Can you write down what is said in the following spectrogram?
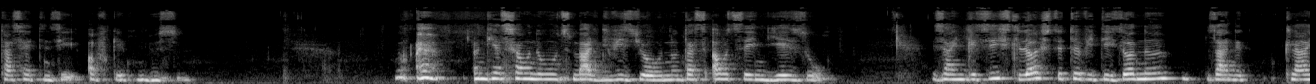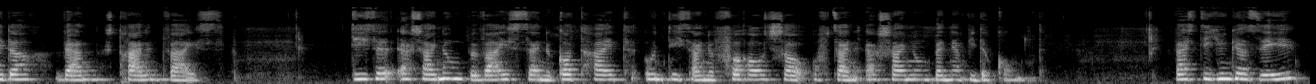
Das hätten sie aufgeben müssen. Und jetzt schauen wir uns mal die Vision und das Aussehen Jesu. Sein Gesicht leuchtete wie die Sonne, seine Kleider werden strahlend weiß. Diese Erscheinung beweist seine Gottheit und ist eine Vorausschau auf seine Erscheinung, wenn er wiederkommt. Was die Jünger sehen,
